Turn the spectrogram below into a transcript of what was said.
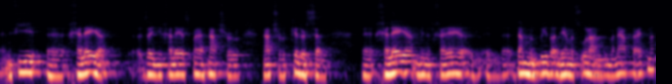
لأن في خلايا زي خلايا اسمها natural natural killer cell خلايا من الخلايا الدم البيضاء اللي هي مسؤولة عن المناعة بتاعتنا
